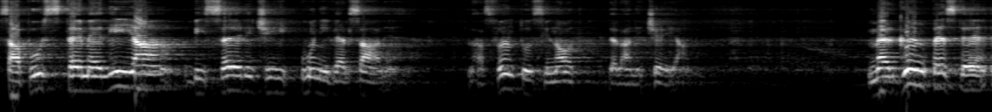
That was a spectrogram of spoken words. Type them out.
s-a pus temelia Bisericii Universale la Sfântul Sinod de la Niceea. Mergând peste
